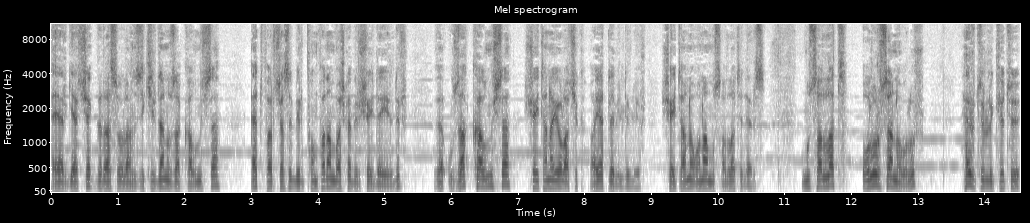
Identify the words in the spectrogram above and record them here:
eğer gerçek gıdası olan zikirden uzak kalmışsa et parçası bir pompadan başka bir şey değildir. Ve uzak kalmışsa şeytana yol açık. Ayetle bildiriliyor. Şeytanı ona musallat ederiz. Musallat olursa ne olur? Her türlü kötü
